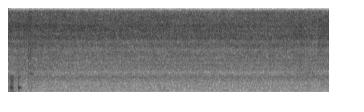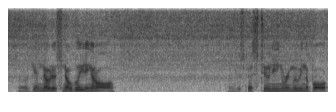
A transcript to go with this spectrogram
Perfect. So again, notice no bleeding at all. I'm just festooning, removing the bulk,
